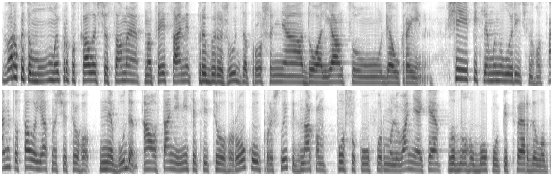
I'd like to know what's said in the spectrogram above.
Два роки тому ми припускали, що саме на цей саміт прибережуть запрошення до альянсу для України. Ще після минулорічного саміту стало ясно, що цього не буде. А останні місяці цього року пройшли під знаком пошуку формулювання, яке з одного боку підтвердило б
